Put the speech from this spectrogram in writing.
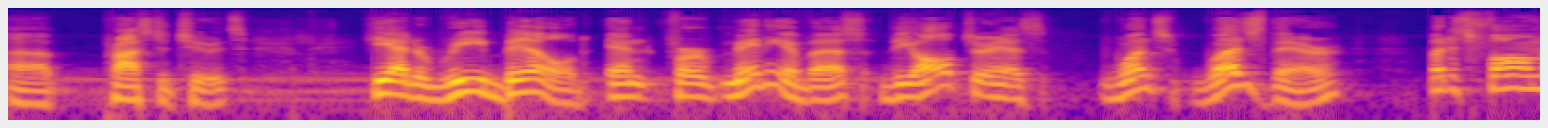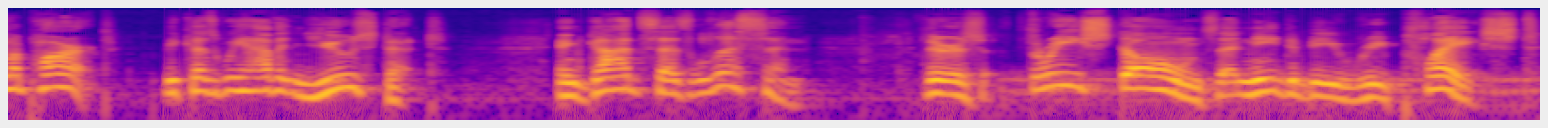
uh, prostitutes. He had to rebuild, and for many of us, the altar has once was there, but it's fallen apart because we haven't used it. And God says, "Listen, there's three stones that need to be replaced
